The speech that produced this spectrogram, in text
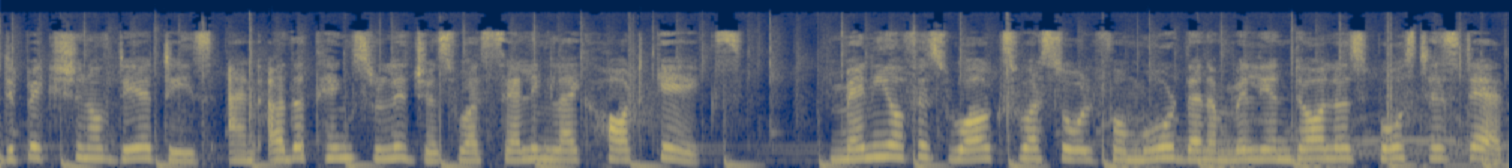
depiction of deities and other things religious were selling like hot cakes. Many of his works were sold for more than a million dollars post his death.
